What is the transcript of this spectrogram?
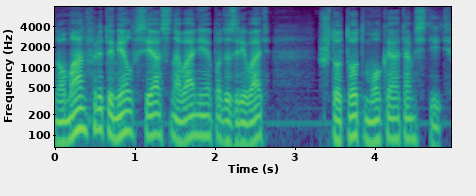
но Манфред имел все основания подозревать, что тот мог и отомстить.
